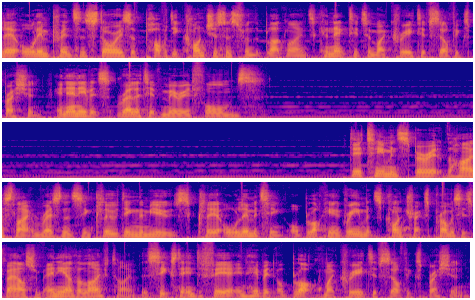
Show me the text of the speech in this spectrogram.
Clear all imprints and stories of poverty consciousness from the bloodlines connected to my creative self expression in any of its relative myriad forms. Dear team and spirit of the highest light and resonance, including the muse, clear all limiting or blocking agreements, contracts, promises, vows from any other lifetime that seeks to interfere, inhibit, or block my creative self expression.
